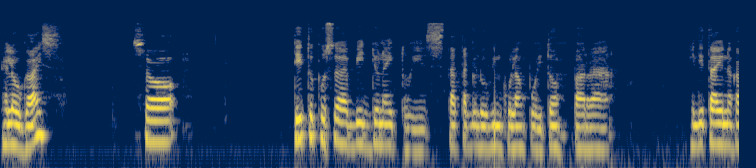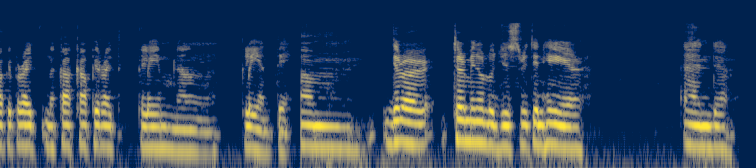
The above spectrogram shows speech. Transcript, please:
Hello guys. So, dito po sa video na ito is tatagalogin ko lang po ito para hindi tayo nakaka-copyright, nakaka-copyright claim ng kliyente. Um, there are terminologies written here and uh,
